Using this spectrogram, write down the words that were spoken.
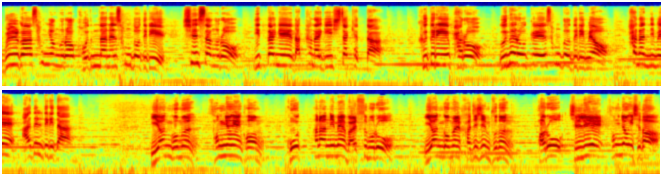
물과 성령으로 거듭나는 성도들이 실상으로 이 땅에 나타나기 시작했다. 그들이 바로 은혜로 교회 성도들이며 하나님의 아들들이다. 이한검은 성령의 검, 곧 하나님의 말씀으로 이한검을 가지신 분은 바로 진리의 성령이시다.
